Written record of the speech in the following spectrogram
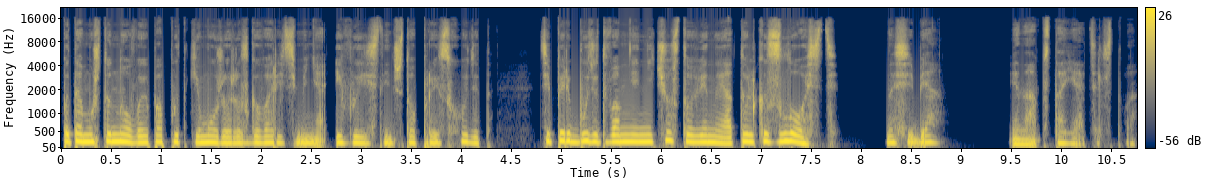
потому что новые попытки мужа разговорить меня и выяснить, что происходит, теперь будет во мне не чувство вины, а только злость на себя и на обстоятельства.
